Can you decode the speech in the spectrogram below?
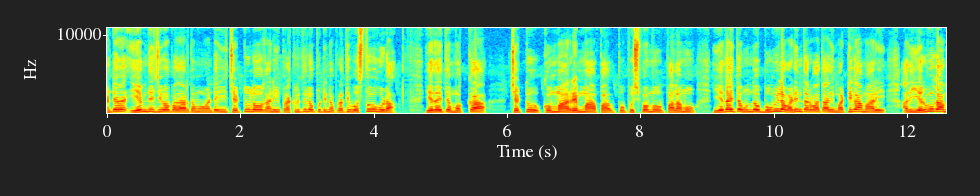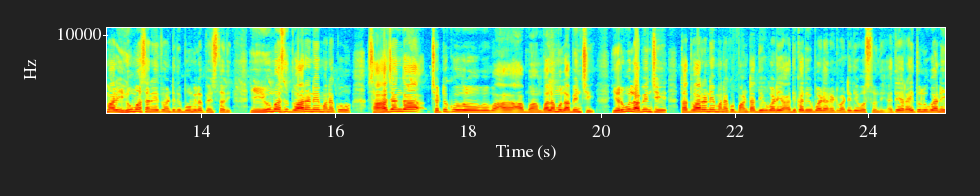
అంటే ఏంది జీవ పదార్థము? అంటే ఈ చెట్టులో కానీ ప్రకృతిలో పుట్టిన ప్రతి వస్తువు కూడా ఏదైతే మొక్క చెట్టు కొమ్మ రెమ్మ ప పు- పుష్పము ఫలము ఏదైతే ఉందో భూమిలో పడిన తర్వాత అది మట్టిగా మారి అది ఎరువుగా మారి హ్యూమస్ అనేటువంటిది భూమిలో పెంచుతుంది. ఈ హ్యూమస్ ద్వారానే మనకు సహజంగా చెట్టుకు ఆ- బ- బలము లభించి ఎరువు లభించి తద్వారానే మనకు పంట దిగుబడి అధిక దిగుబడి అనేటువంటిది వస్తుంది. అయితే రైతులు కానీ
